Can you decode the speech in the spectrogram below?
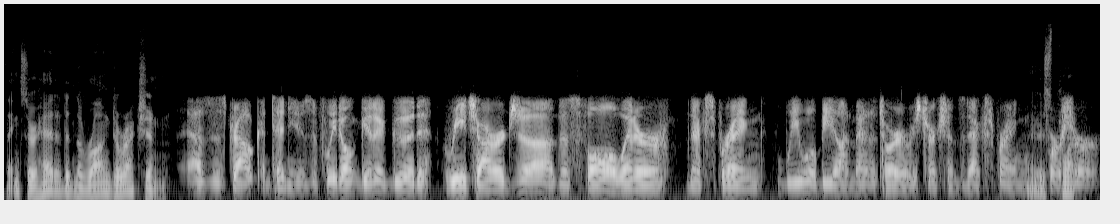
things are headed in the wrong direction. As this drought continues, if we don't get a good recharge uh, this fall, winter, next spring, we will be on mandatory restrictions next spring there's for pl- sure.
